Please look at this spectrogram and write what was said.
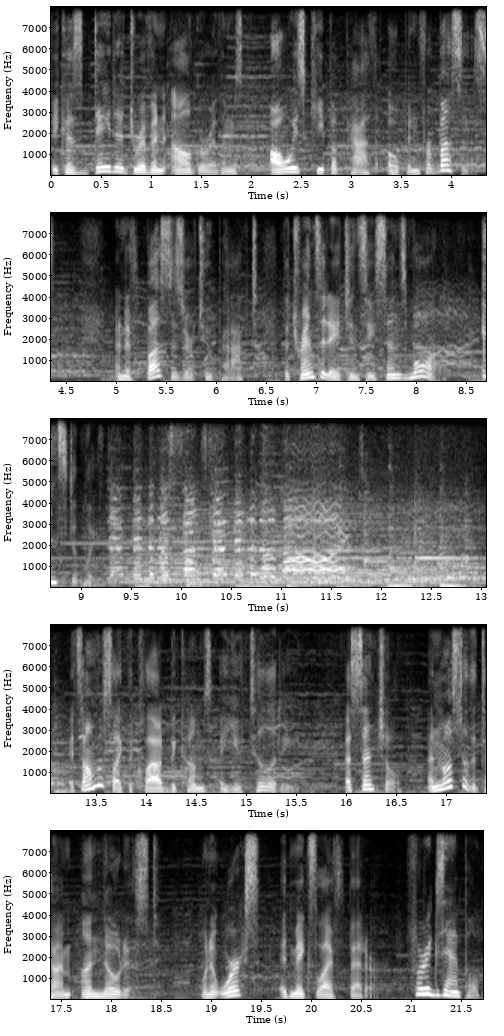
because data driven algorithms always keep a path open for buses. And if buses are too packed, the transit agency sends more instantly. It's almost like the cloud becomes a utility, essential, and most of the time unnoticed. When it works, it makes life better. For example,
